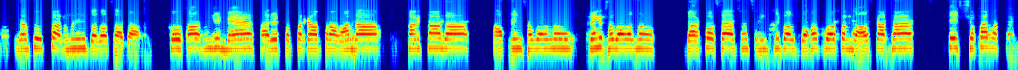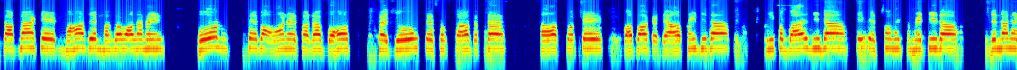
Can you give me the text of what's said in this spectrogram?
ਪਰੰਤੂ ਧਰਮ ਨਹੀਂ ਬਦਲ ਸਕਦਾ। ਸੋ ਸਾਸਨ ਜੀ, ਮੈਂ ਸਾਰੇ ਪੱਤਰਕਾਰ ਭਰਾਵਾਂ ਦਾ, ਸੰਗਤਾਂ ਦਾ, ਆਪਣੀ ਸਭਾ ਵੱਲੋਂ, ਸਿੰਘ ਸਭਾ ਵੱਲੋਂ, ਡਾਕਟਰ ਸਾਹਿਬ ਸਿੰਘ ਪ੍ਰਿੰਸੀਪਲ ਬਹੁਤ ਬਹੁਤ ਧੰਨਵਾਦ ਕਰਦਾ ਤੇ ਸ਼ੁਕਰ ਕਰਦਾ ਕਿ ਮਹਾਦੇਵ ਮੰਗਲ ਵਾਲਿਆਂ ਨੇ ਹੋਰ ਸੇਵਾਵਾਂ ਨੇ ਸਾਡਾ ਬਹੁਤ ਸਹਿਯੋਗ ਤੇ ਸਤਿਕਾਰ ਦਿੱਤਾ ਹੈ। ਖਾਸ ਕਰਕੇ ਬਾਬਾ ਗਰਦਿਆਲ ਸਿੰਘ ਜੀ ਦਾ ਜੀ ਕਬਾਲ ਜੀ ਦਾ ਤੇ ਇੱਥੋਂ ਦੀ ਕਮੇਟੀ ਦਾ, ਜਿਨ੍ਹਾਂ ਨੇ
